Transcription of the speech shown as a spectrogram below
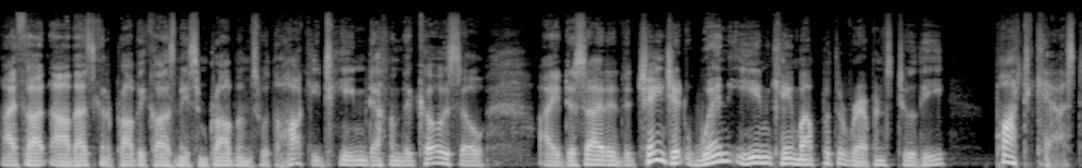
I thought, oh, that's going to probably cause me some problems with the hockey team down the coast. So I decided to change it when Ian came up with the reference to the potcast.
